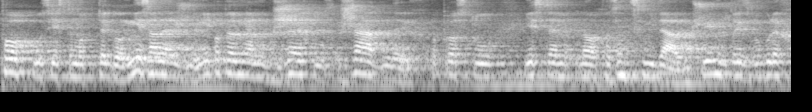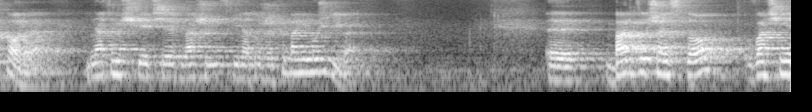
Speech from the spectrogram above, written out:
pokus, jestem od tego niezależny, nie popełniam grzechów żadnych, po prostu jestem no, chodzącym ideałem. Czujemy, że to jest w ogóle chore i na tym świecie, w naszej ludzkiej naturze chyba niemożliwe. Y, bardzo często właśnie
